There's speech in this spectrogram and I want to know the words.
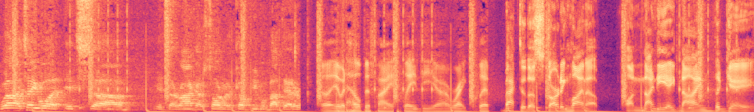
Well, I tell you what, it's um, it's ironic. I was talking with a couple people about that. earlier. Uh, it would help if I played the uh, right clip. Back to the starting lineup on 98.9 The Game.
